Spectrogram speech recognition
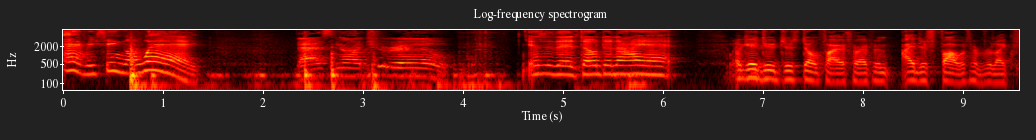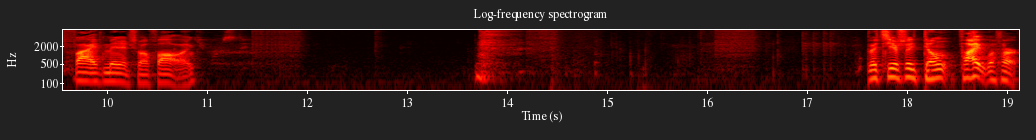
every single way. That's not true. Yes, it is. Don't deny it. Okay, dude, just don't fight with her. I've been, I just fought with her for like five minutes while falling. But seriously, don't fight with her.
